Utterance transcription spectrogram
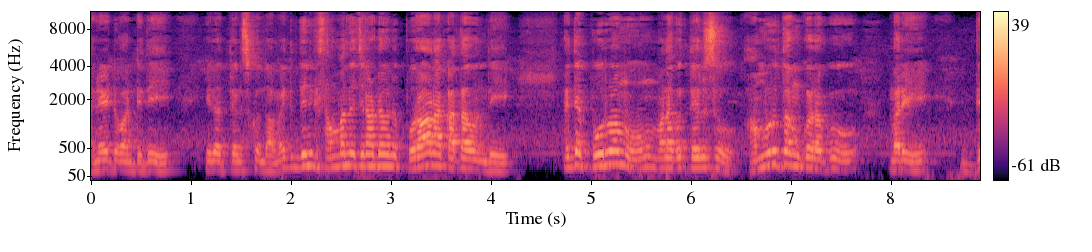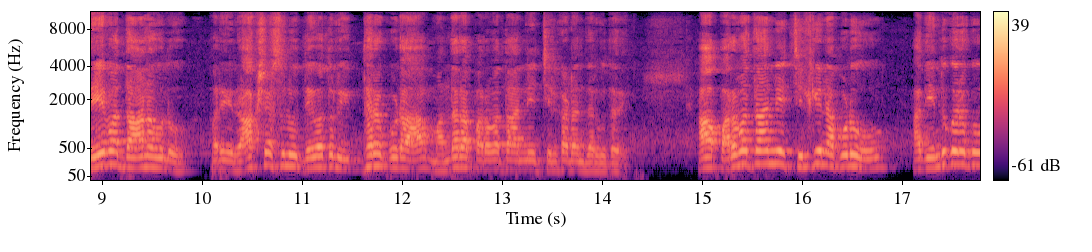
అనేటువంటిది ఈరోజు తెలుసుకుందాం. అయితే దీనికి సంబంధించినటువంటి పురాణ కథ ఉంది. అయితే పూర్వము మనకు తెలుసు అమృతం కొరకు మరి దేవదానవులు మరి రాక్షసులు దేవతలు ఇద్దరు కూడా మందర పర్వతాన్ని చిలకడం జరుగుతుంది. ఆ పర్వతాన్ని చిలికినప్పుడు అది ఎందుకొరకు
